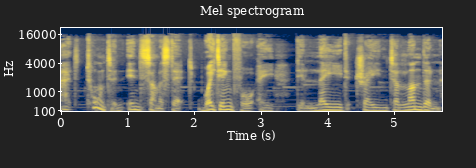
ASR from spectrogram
at Taunton in Somerset, waiting for a delayed train to London.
